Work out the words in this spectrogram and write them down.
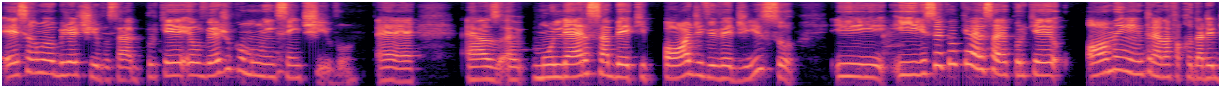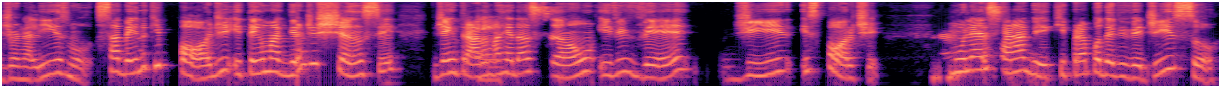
Esse é o meu objetivo, sabe? Porque eu vejo como um incentivo. É, é a, a mulher saber que pode viver disso, e, e isso é o que eu quero, sabe? Porque homem entrar na faculdade de jornalismo sabendo que pode e tem uma grande chance de entrar numa redação e viver de esporte. Uhum. Mulher sabe que para poder viver disso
